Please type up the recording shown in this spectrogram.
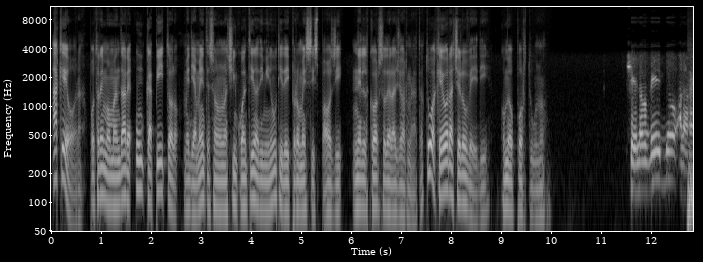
a che ora potremmo mandare un capitolo, mediamente sono una cinquantina di minuti, dei promessi sposi nel corso della giornata? Tu a che ora ce lo vedi come opportuno? Ce lo vedo, allora,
